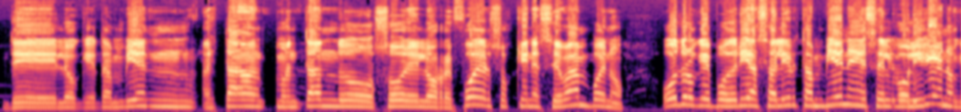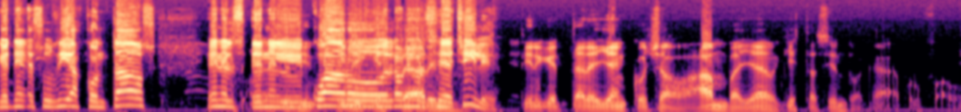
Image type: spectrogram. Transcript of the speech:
de lo que también estaban comentando sobre los refuerzos, quienes se van, bueno, otro que podría salir también es el boliviano que tiene sus días contados en el, en el cuadro de la Universidad de Chile. Tiene que estar allá en Cochabamba ya, ¿qué está haciendo acá, por favor?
